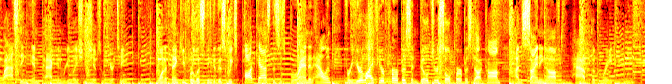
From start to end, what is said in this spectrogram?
lasting impact in relationships with your team. I want to thank you for listening to this week's podcast. This is Brandon Allen for Your Life, Your Purpose and BuildYourSoulPurpose.com. I'm signing off. Have a great week.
